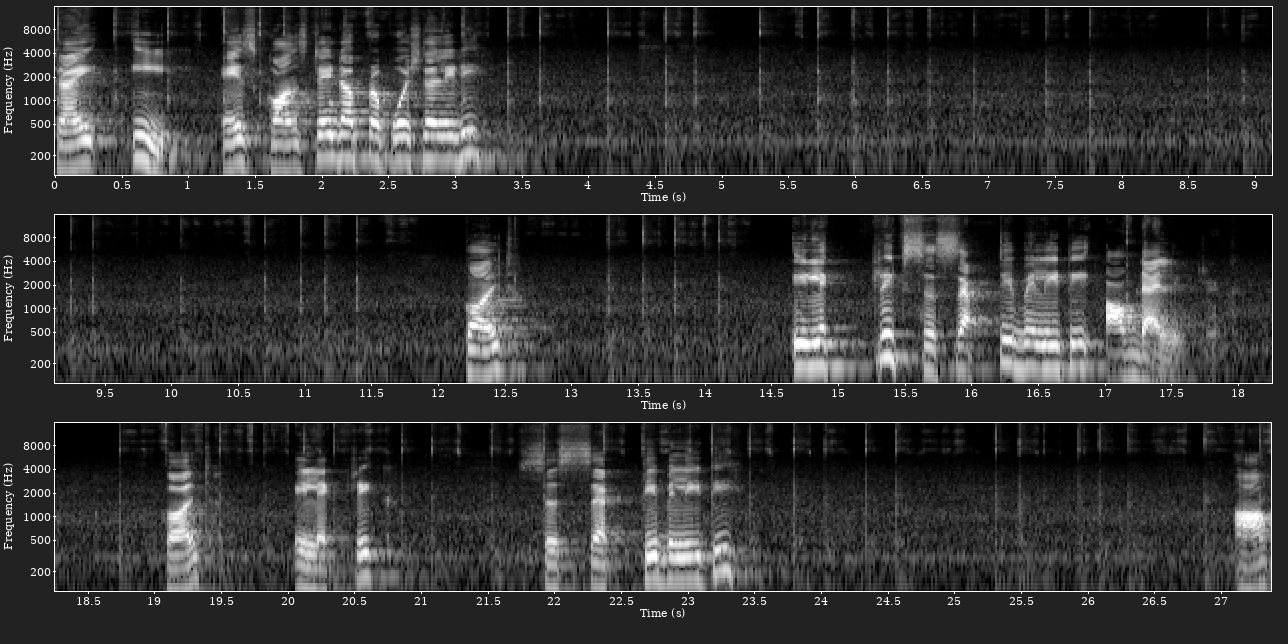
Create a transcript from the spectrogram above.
psi E is constant of proportionality called electric susceptibility of dielectric called electric susceptibility of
